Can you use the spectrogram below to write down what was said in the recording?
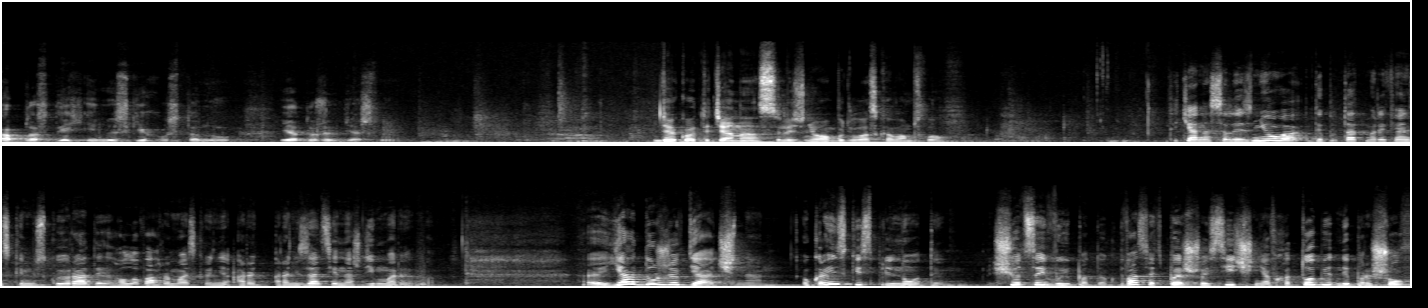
обласних і міських установ. Я дуже вдячний. Дякую, Тетяна Селезньова. Будь ласка, вам слово. Тетяна Селезньова, депутат Марифянської міської ради, голова громадської організації Наш дім Марифа. Я дуже вдячна українській спільноті, що цей випадок 21 січня в Хатобі не пройшов,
